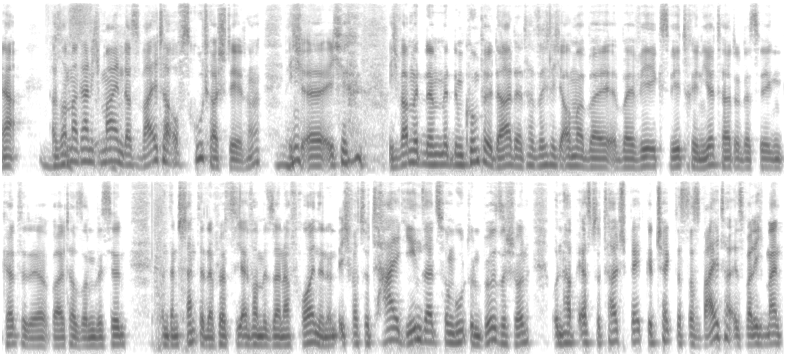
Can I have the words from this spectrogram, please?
Ja, da soll man gar nicht meinen, dass Walter auf Scooter steht. Ne? Ich, äh, ich, ich war mit einem mit Kumpel da, der tatsächlich auch mal bei, bei WXW trainiert hat und deswegen kannte der Walter so ein bisschen. Und dann stand er da plötzlich einfach mit seiner Freundin und ich war total jenseits von Gut und Böse schon und habe erst total spät gecheckt, dass das Walter ist, weil ich meine,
